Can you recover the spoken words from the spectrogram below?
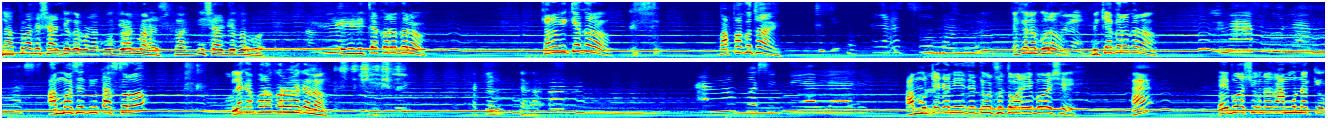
না তোমাকে সাহায্য করব না তুমি জোয়ান মানুষ তোমাকে কি সাহায্য করব? তুমি ভিক্ষা করো করো। কেন ভিক্ষা করো? বাপ্পা কোথায়? এখানে করো ভিক্ষা করো কেন? আম্মা আছে। তুমি কাজ করো। লেখাপড়া করো না কেন। আম্মু টাকা নিয়ে যেতে বলছে তোমার এই বয়সে? হ্যাঁ? এই বয়সে ওনার আম্মু না কেউ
